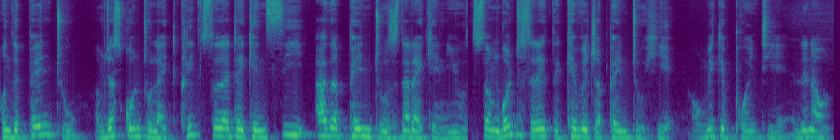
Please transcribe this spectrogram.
On the pen tool, I'm just going to light click so that I can see other pen tools that I can use. So I'm going to select the curvature pen tool here. I'll make a point here and then I'll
